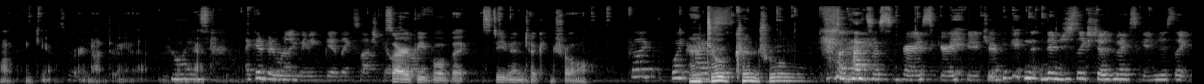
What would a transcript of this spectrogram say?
well, thank you for not doing that. You How didn't is have to. I could have been really meaning to like slash kills. Sorry, off. people, but Steven took control. For like point He five. took control. That's a very scary future. N- then just like shows my skin, just like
